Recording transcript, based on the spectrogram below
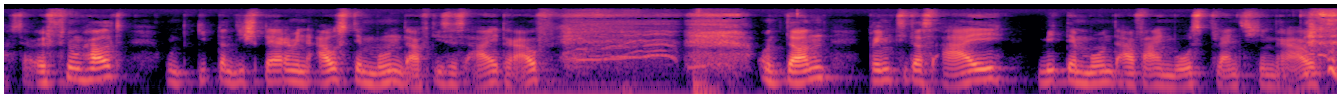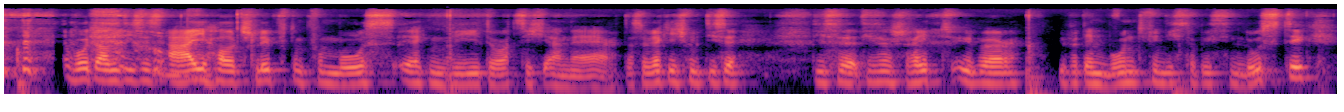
aus der Öffnung halt und gibt dann die Spermien aus dem Mund auf dieses Ei drauf. und dann bringt sie das Ei mit dem Mund auf ein Moospflänzchen drauf, wo dann dieses Ei halt schlüpft und vom Moos irgendwie dort sich ernährt. Also wirklich mit diese, diese, dieser Schritt über, über den Mund finde ich so ein bisschen lustig,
